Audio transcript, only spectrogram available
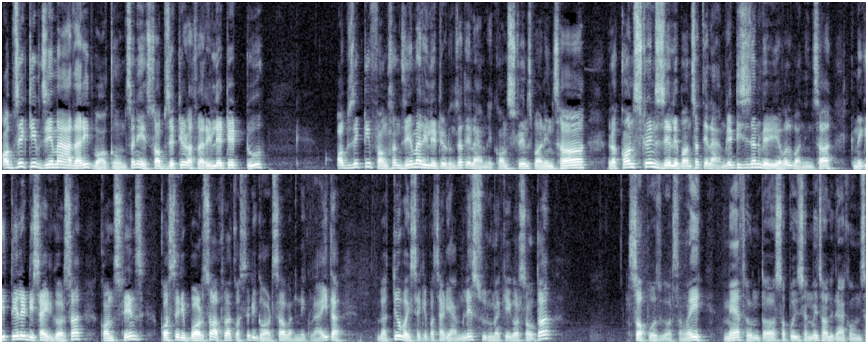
अब्जेक्टिभ जेमा आधारित भएको हुन्छ नि। सब्जेक्टेड अथवा रिलेटेड टु अब्जेक्टिभ फङ्सन जेमा रिलेटेड हुन्छ त्यसलाई हामीले कन्सटेन्स भनिन्छ र कन्सटेन्स जेले बन्छ त्यसलाई हामीले डिसिजन भेरिएबल भनिन्छ। किनकि त्यसले डिसाइड गर्छ कन्सटेन्स कसरी बढ्छ अथवा कसरी घट्छ भन्ने कुरा है त? ल त्यो भइसके पछाडि हामीले सुरुमा के गर्छौँ त? सपोज गर्छौँ है? म्याथ हो नि त सपोजिसनमै चलिरहेको हुन्छ।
